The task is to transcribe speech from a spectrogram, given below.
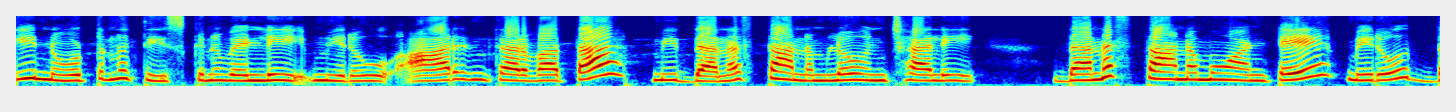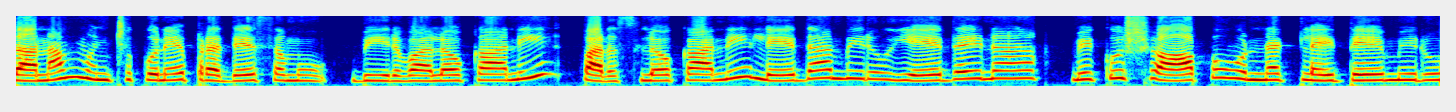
ఈ నోటును తీసుకుని వెళ్ళి మీరు ఆరిన తర్వాత మీ ధనస్థానంలో ఉంచాలి. ధనస్థానము అంటే మీరు ధనం ఉంచుకునే ప్రదేశము బీరువాలో కానీ పర్సులో కానీ లేదా మీరు ఏదైనా మీకు షాపు ఉన్నట్లయితే మీరు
